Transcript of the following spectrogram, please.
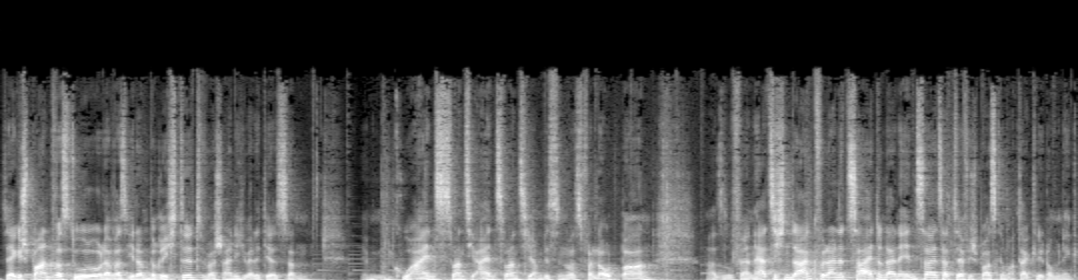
sehr gespannt, was du oder was ihr dann berichtet. Wahrscheinlich werdet ihr es dann im Q1 2021 ein bisschen was verlautbaren. Also insofern herzlichen Dank für deine Zeit und deine Insights. Hat sehr viel Spaß gemacht. Danke dir, Dominik.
